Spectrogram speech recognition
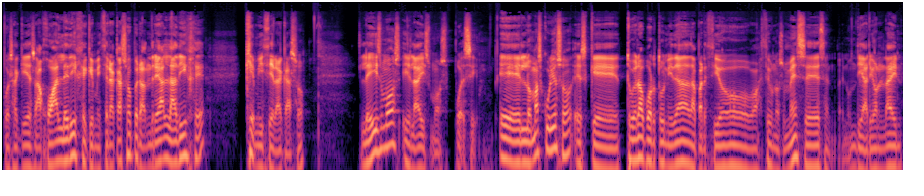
Pues aquí es, a Juan le dije que me hiciera caso, pero a Andrea la dije que me hiciera caso. Leísmos y laísmos, pues sí. Eh, lo más curioso es que tuve la oportunidad, apareció hace unos meses en, en, un diario online,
